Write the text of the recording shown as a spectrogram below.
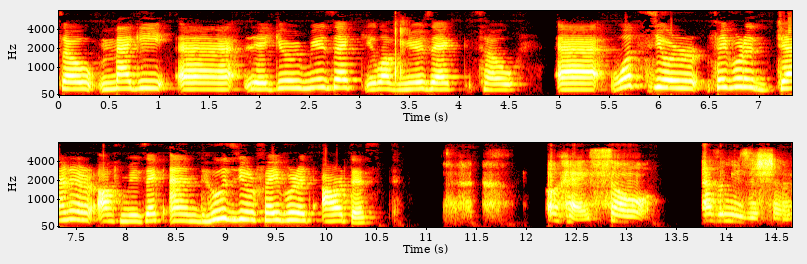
so Maggie, uh, your music, you love music. So, uh, what's your favorite genre of music, and who's your favorite artist? Okay, so as a musician,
